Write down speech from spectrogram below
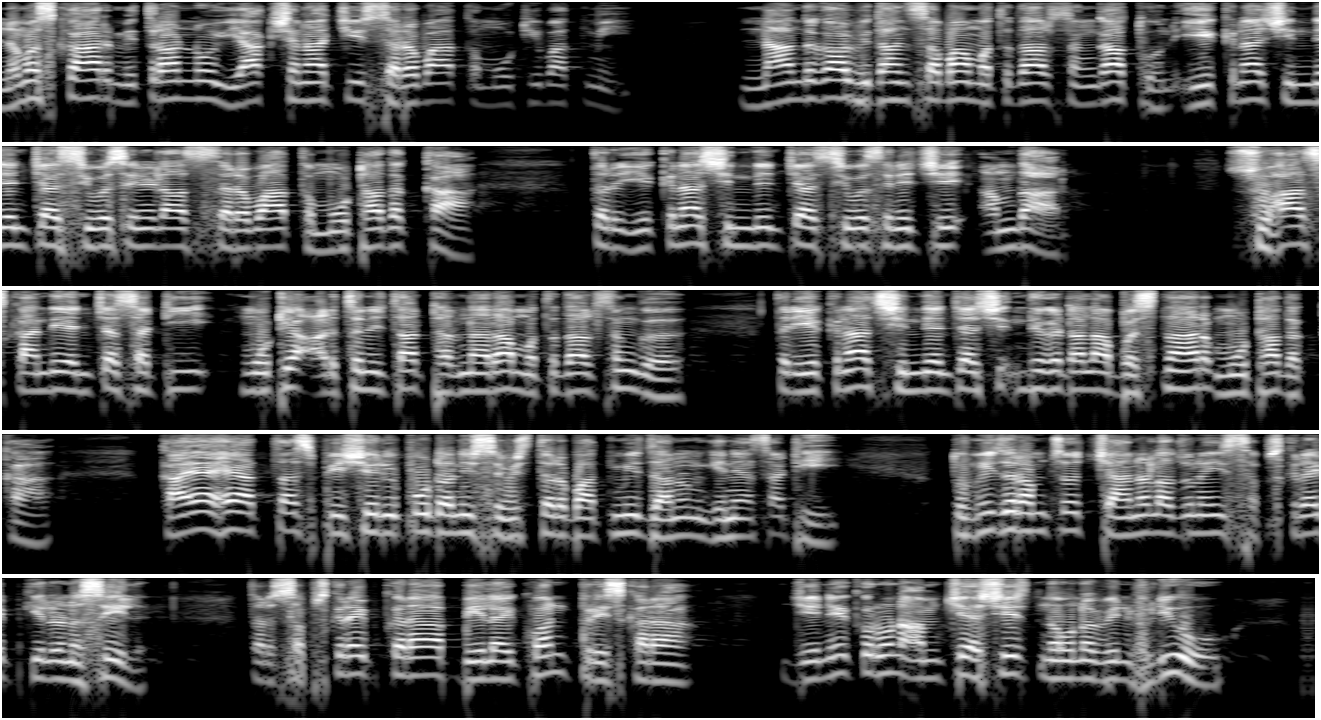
नमस्कार मित्रांनो या क्षणाची सर्वात मोठी बातमी. नांदगाव विधानसभा मतदारसंघातून एकनाथ शिंदेंच्या शिवसेनेला सर्वात मोठा धक्का तर एकनाथ शिंदेंच्या शिवसेनेचे आमदार सुहास कांदे यांच्यासाठी मोठ्या अडचणीचा ठरणारा मतदारसंघ तर एकनाथ शिंदेंच्या शिंदे गटाला बसणार मोठा धक्का. काय आहे आजचा स्पेशल रिपोर्ट आणि सविस्तर बातमी जाणून घेण्यासाठी? तुम्ही जर आमचं चॅनल अजूनही सबस्क्राईब केलं नसेल तर सबस्क्राईब करा बेल आयकॉन प्रेस करा. जेणेकरून आमचे असेच नवनवीन व्हिडिओ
